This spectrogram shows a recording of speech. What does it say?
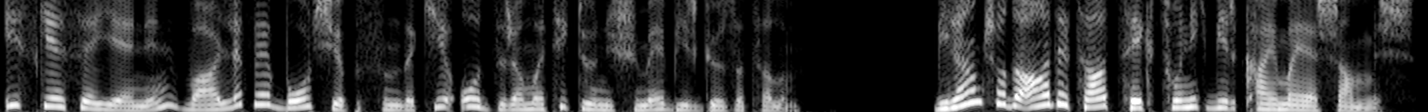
İSGSY'nin varlık ve borç yapısındaki o dramatik dönüşüme bir göz atalım. Bilançoda adeta tektonik bir kayma yaşanmış.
